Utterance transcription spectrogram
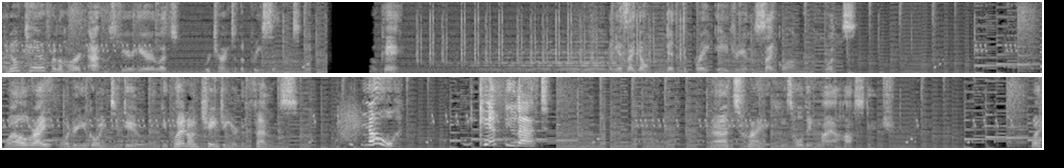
I don't care for the hard atmosphere here. Let's return to the precinct. Okay. I guess I don't get to break Adrian's Psyche-Lock. What's... Well, Wright, what are you going to do? You plan on changing your defense. No! You can't do that! That's right, he's holding Maya hostage. What...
